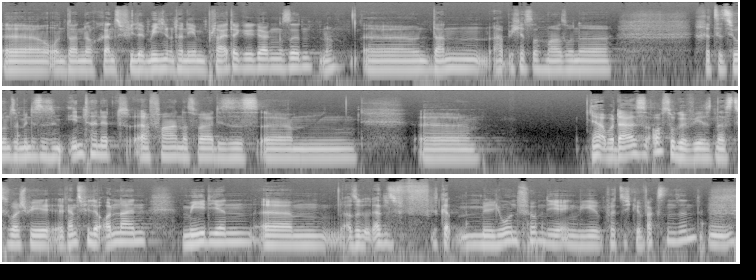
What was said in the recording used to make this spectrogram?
Äh, und dann noch ganz viele Medienunternehmen pleite gegangen sind. Ne? Äh, dann habe ich jetzt nochmal so eine Rezession zumindest im Internet erfahren. Das war ja dieses ähm, äh, ja, aber da ist es auch so gewesen, dass zum Beispiel ganz viele Online-Medien, ähm, also ganz, es gab Millionen Firmen, die irgendwie plötzlich gewachsen sind mhm.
